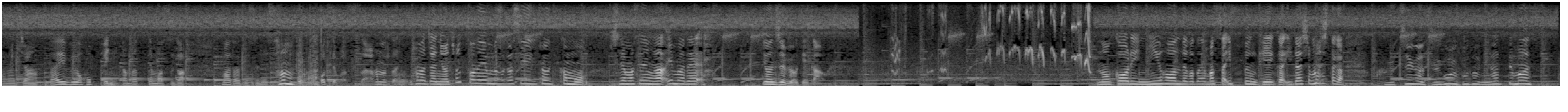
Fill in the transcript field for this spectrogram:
お花ちゃんだいぶほっぺに頑張ってますがまだですね3本残ってます。さあ花ちゃん花ちゃんにはちょっとね難しい競技かもしれませんが今で40秒経過。残り2本でございます。さあ1分経過いたしましたが口がすごいことになってます。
